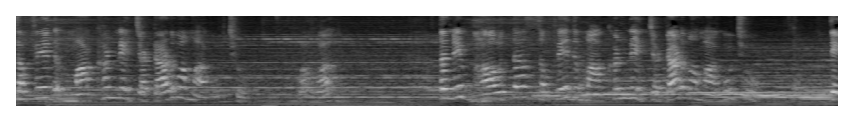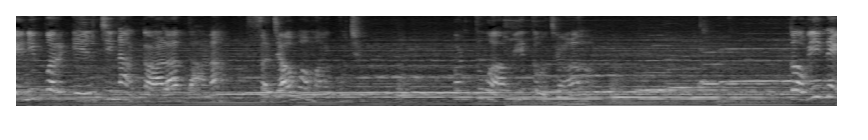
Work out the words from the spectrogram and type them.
સફેદ માખણને ચટાડવા માંગુ છું. વાહ તને ભાવતા સફેદ માખણને ચટાડવા માંગુ છું. તેની પર એલચીના કાળા દાણા સજાવવા માંગુ છું. પણ તું આવી તો જા. કવિને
